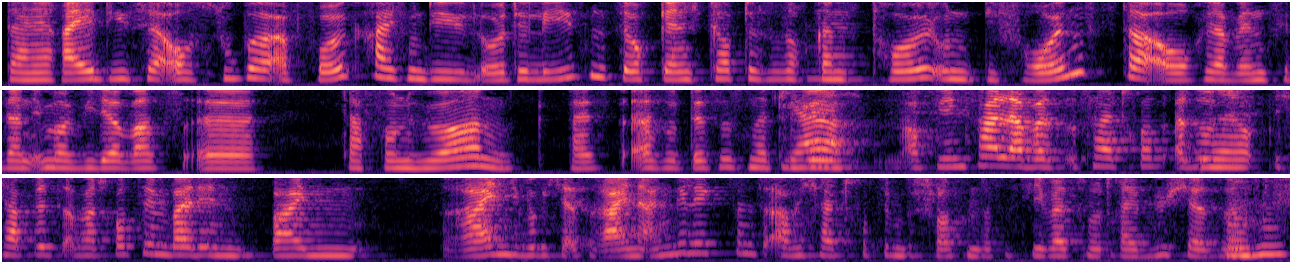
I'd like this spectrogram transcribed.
deine Reihe, die ist ja auch super erfolgreich und die Leute lesen es ja auch gerne. Ich glaube, das ist auch ganz toll und die freuen sich da auch, ja, wenn sie dann immer wieder was äh, davon hören. Weißt, also das ist natürlich. Ja, auf jeden Fall, aber es ist halt trotzdem, also Ja. ich habe jetzt aber trotzdem bei den beiden Reihen, die wirklich als Reihen angelegt sind, habe ich halt trotzdem beschlossen, dass es jeweils nur drei Bücher sind. Mhm.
